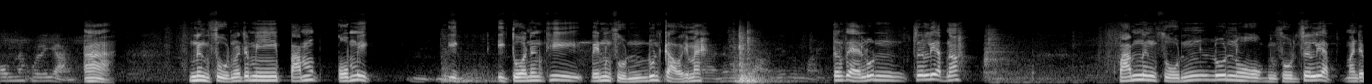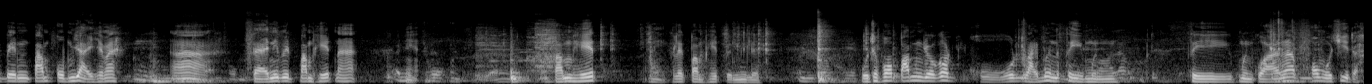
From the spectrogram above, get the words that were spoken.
กลมนะคนละอย่าง อ่าหนึ่งศูนย์มันจะมีปั๊มกลมอีกอืมอีกอีกตัวหนึ่งที่เป็นหนึ่งศูนย์รุ่นเก่าใช่ไหมอ่านั่นมันเก่านี่รุ่นใหม่ตั้งแต่รุ่นเสื้อเรียบเนาะปั๊มหนึ่งศูนย์รุ่นหกหนึ่งศูนย์เสื้อเรียบ มันจะเป็นปั๊มกลมใหญ่ใช่ไหมอ่า แต่อันนี้เป็นปั๊มเฮดนะฮะอันนี้โชว์คนเสียปั๊มเฮดนี่เขาเรียกปั๊มเฮดแบบนี้เลยอันนี้ปั๊มเฮด โอ้เฉพาะปั๊มเดียวก็โหหลายหมื่นสี่หมื่นสี่หมื่นกว่านะพ่อหมูฉีดอะ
